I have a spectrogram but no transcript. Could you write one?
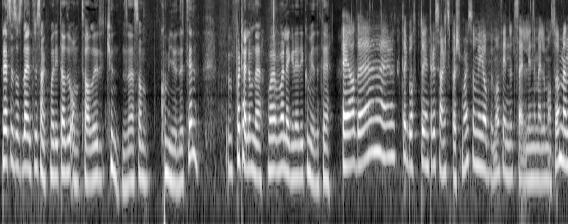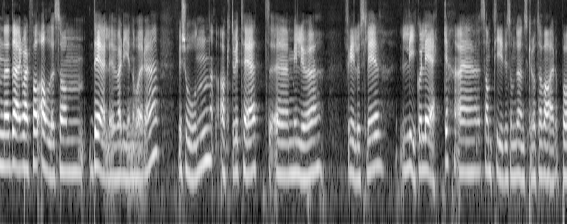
Men jeg synes også det er interessant, Marita, du omtaler kundene som communityen. Fortell om det. Hva, hva, legger dere i community? Ja, Det er et godt og interessant spørsmål som vi jobber med å finne ut selv innimellom også. Men eh, det er i hvert fall alle som deler verdiene våre. Visjonen, aktivitet, eh, miljø, friluftsliv. Like å leke eh, samtidig som du ønsker å ta vare på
